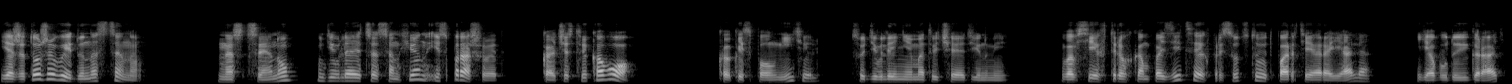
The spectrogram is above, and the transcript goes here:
Я же тоже выйду на сцену. На сцену? Удивляется Санхён и спрашивает. В качестве кого? Как исполнитель, с удивлением отвечает Юнми. Во всех трех композициях присутствует партия рояля. Я буду играть.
